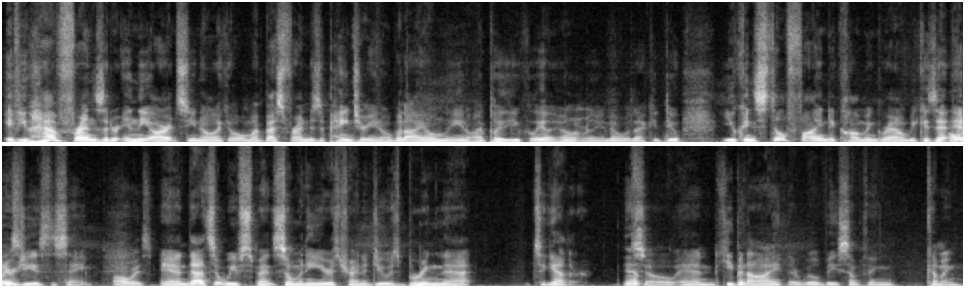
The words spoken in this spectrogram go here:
if you have friends that are in the arts, you know, like oh, my best friend is a painter, you know, but I only, you know, I play the ukulele. I don't really know what that could do. You can still find a common ground because that Always. energy is the same, Always. and that's what we've spent so many years trying to do is bring that together. Yep. So, and keep an eye. There will be something coming.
